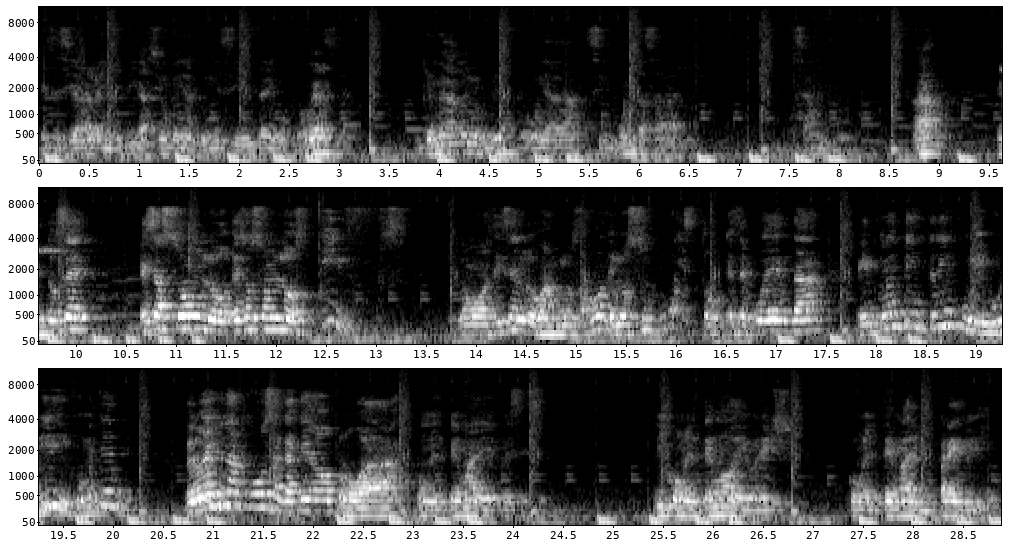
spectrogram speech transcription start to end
que se cierre la investigación mediante un incidente de controversia. ¿Y qué me gano yo? Mira, te voy a dar 50 salarios. Santo. ¿Ah? Entonces, esas son los, esos son los ifs, como dicen los anglosajones, los supuestos que se pueden dar en todo este intrínculo y jurídico, ¿me entiendes? Pero hay una cosa que ha quedado probada con el tema de FCC y con el tema de Brecht, con el tema de Impreglio,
